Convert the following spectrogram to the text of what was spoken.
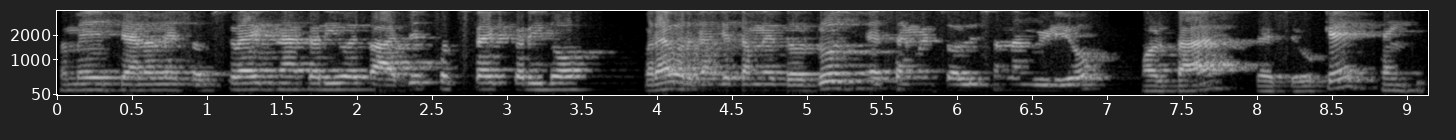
તમે ચેનલને સબસ્ક્રાઇબ ના કરી હોય તો આજે જ સબસ્ક્રાઇબ કરી દો. બરાબર? કારણ કે તમને દરરોજ એસાઇનમેન્ટ સોલ્યુશનના વીડિયો મળતા રહેશે. ઓકે થેન્ક યુ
